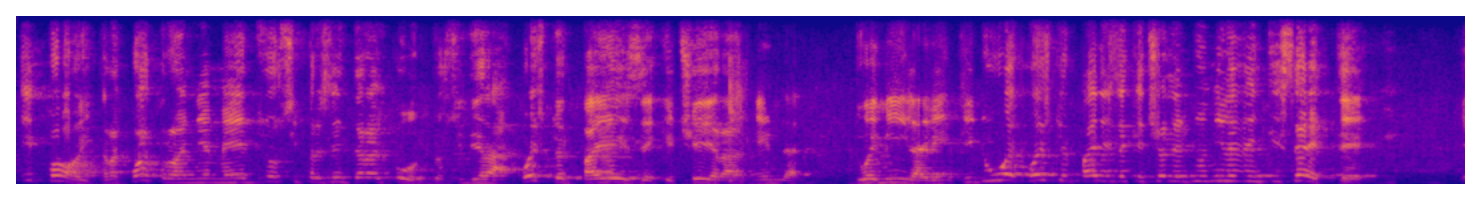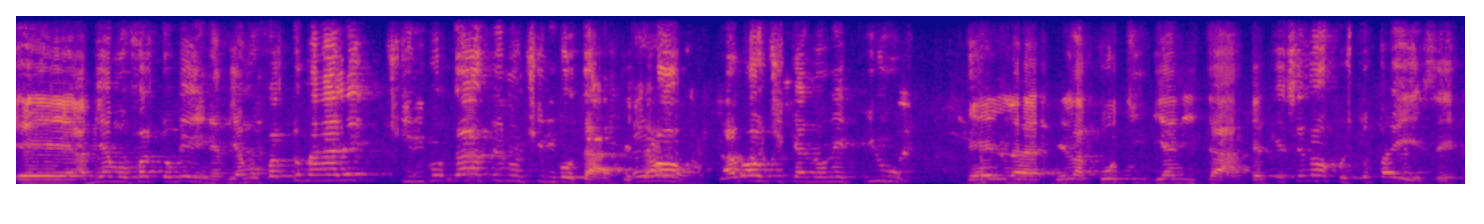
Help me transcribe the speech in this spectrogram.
e poi tra quattro anni e mezzo si presenterà il conto, si dirà questo è il paese che c'era nel 2022, questo è il paese che c'è nel 2027. Eh, abbiamo fatto bene, abbiamo fatto male, ci rivotate o non ci rivotate, E però allora? la logica non è più del- della quotidianità, perché sennò questo paese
